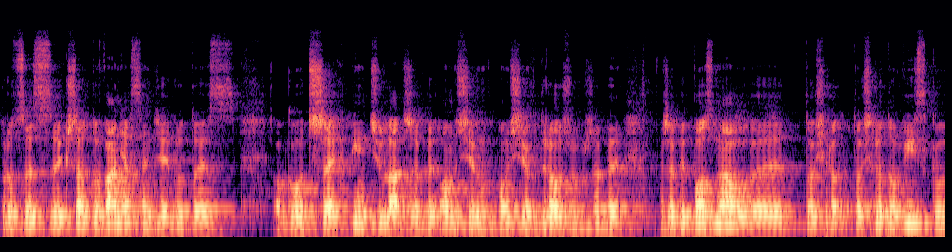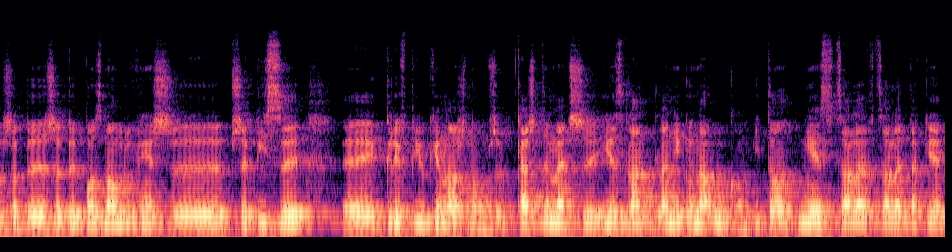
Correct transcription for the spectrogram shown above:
Proces kształtowania sędziego to jest około 3-5 lat, żeby on się, on się wdrożył, żeby, żeby poznał e, to, śro, to środowisko, żeby, żeby poznał również e, przepisy e, gry w piłkę nożną, że każdy mecz jest dla, dla niego nauką i to nie jest wcale, wcale takie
